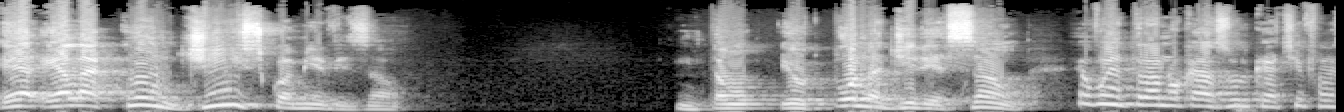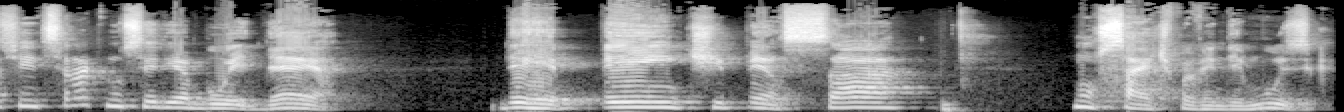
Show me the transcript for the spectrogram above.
É, ela condiz com a minha visão. Então, eu estou na direção, eu vou entrar no casulo criativo e falar, gente, será que não seria boa ideia, de repente, pensar num site para vender música?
